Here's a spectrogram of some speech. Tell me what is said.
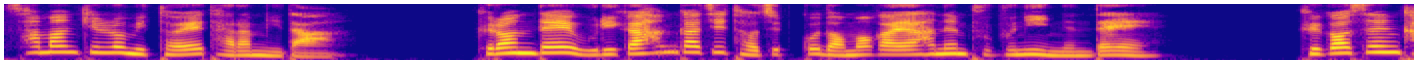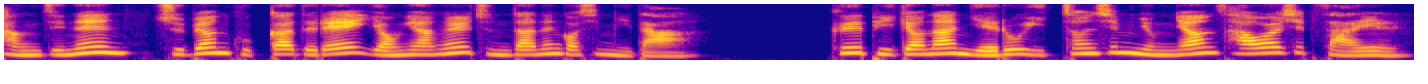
4만 킬로미터에 달합니다. 그런데 우리가 한 가지 더 짚고 넘어가야 하는 부분이 있는데 그것은 강진은 주변 국가들에 영향을 준다는 것입니다. 그 비견한 예로 2016년 4월 14일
